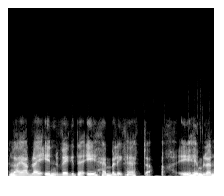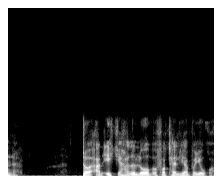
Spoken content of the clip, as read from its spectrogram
Nei, han ble innvigd i hemmeligheter i himmelen, så han ikke hadde lov å fortelle på jorda.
